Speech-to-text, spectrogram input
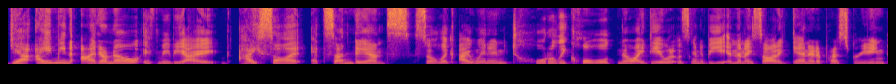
Yeah, I mean, I don't know if maybe I I saw it at Sundance, so like I went in totally cold, no idea what it was going to be, and then I saw it again at a press screening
